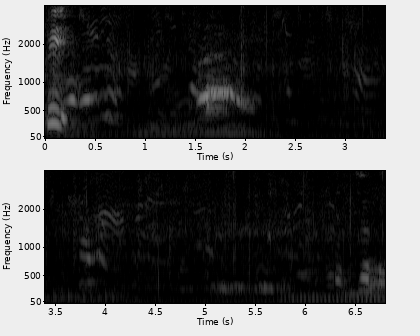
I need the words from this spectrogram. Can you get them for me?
పి జ్యోతి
